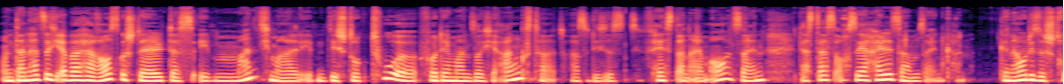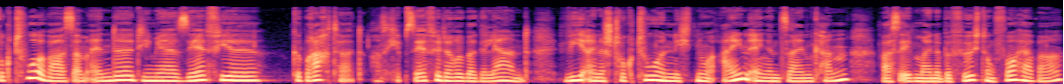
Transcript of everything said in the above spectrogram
Und dann hat sich aber herausgestellt, dass eben manchmal eben die Struktur, vor der man solche Angst hat, also dieses fest an einem Ort sein, dass das auch sehr heilsam sein kann. Genau diese Struktur war es am Ende, die mir sehr viel gebracht hat. Also ich habe sehr viel darüber gelernt, wie eine Struktur nicht nur einengend sein kann, was eben meine Befürchtung vorher war,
